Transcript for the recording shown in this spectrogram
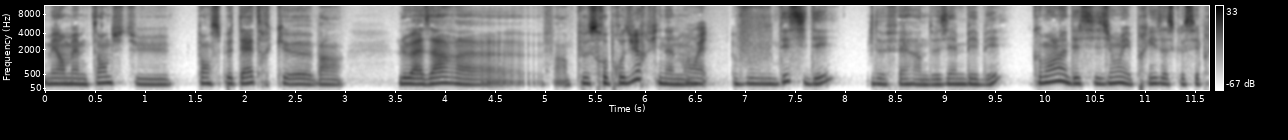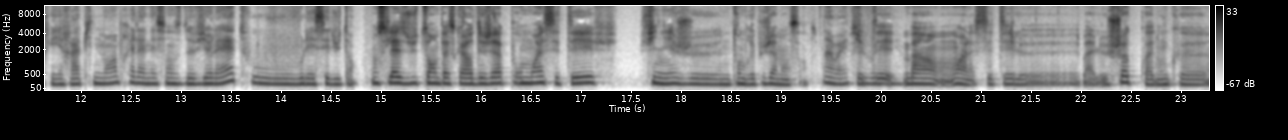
Mais en même temps, tu, tu penses peut-être que ben le hasard, euh, enfin, peut se reproduire finalement. Ouais. Vous décidez de faire un deuxième bébé. Comment la décision est prise? Est-ce que c'est pris rapidement après la naissance de Violette ou vous vous laissez du temps? On se laisse du temps parce que alors déjà pour moi c'était fini, je ne tomberai plus jamais enceinte. Ah ouais, C'était ben voilà, c'était le bah, le choc quoi. Donc euh,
